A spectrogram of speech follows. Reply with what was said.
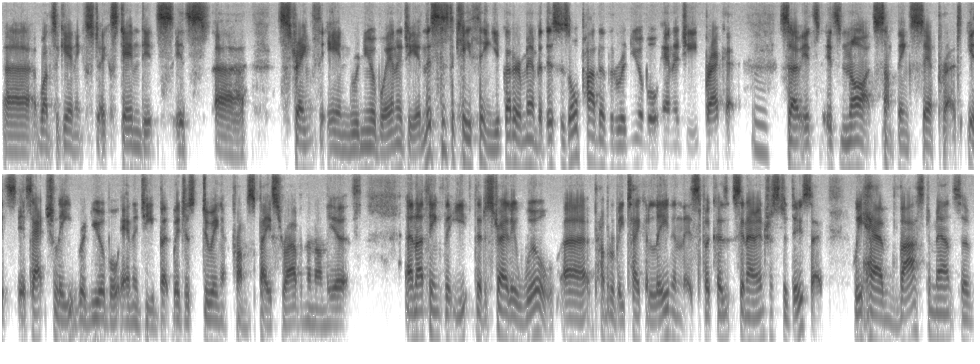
uh, once again ex- extend its its uh, strength in renewable energy. And this is the key thing. You've got to remember this is all part of the renewable energy bracket. Mm. So it's it's not something separate. It's it's actually renewable energy, but we're just doing it from space rather than on the Earth. And I think that you, that Australia will uh, probably take a lead in this because it's in our interest to do so. We have vast amounts of,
